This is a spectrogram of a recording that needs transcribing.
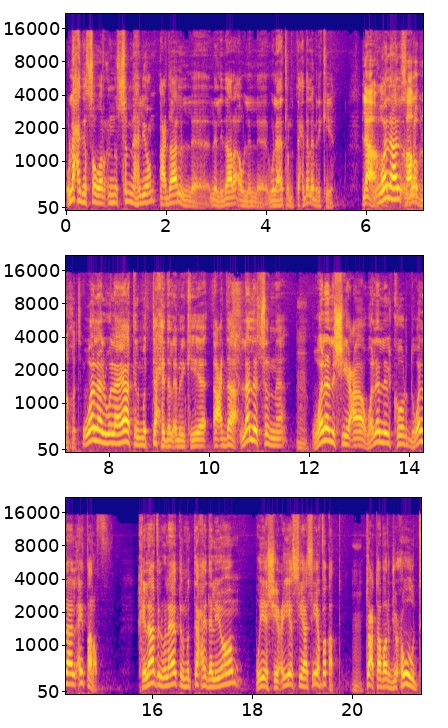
ولا حد يتصور إنه السنة اليوم أعداء للإدارة أو للولايات المتحدة الأمريكية. لا ولا خالو بن أخت. ولا الولايات المتحدة الأمريكية أعداء لا للسنه ولا للشيعة ولا للكرد ولا لأي طرف. خلاف الولايات المتحدة اليوم وهي الشيعيه السياسيه فقط. تعتبر جحود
